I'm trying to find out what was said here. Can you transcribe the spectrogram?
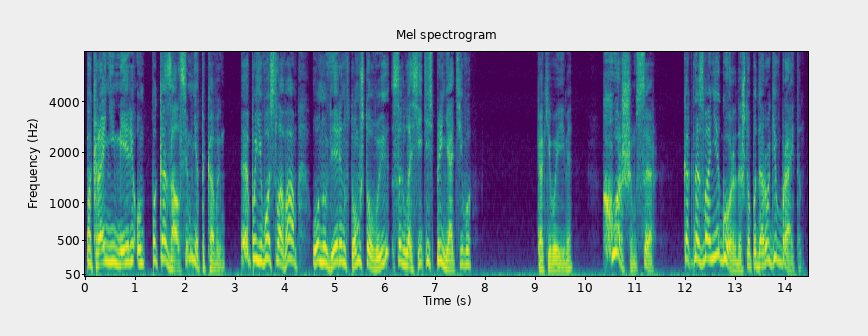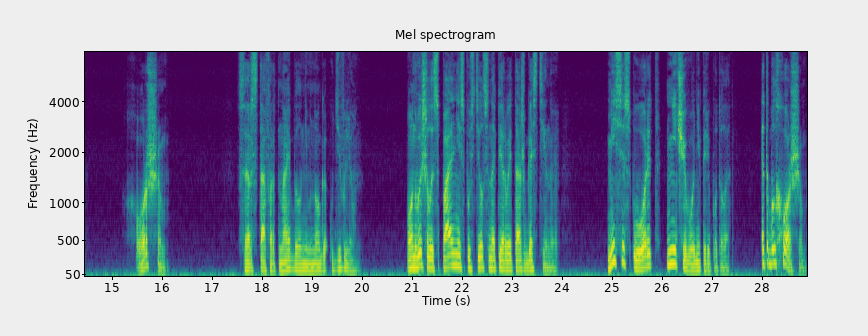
«По крайней мере, он показался мне таковым. Э, по его словам, он уверен в том, что вы согласитесь принять его». «Как его имя?» «Хоршем, сэр. Как название города, что по дороге в Брайтон». «Хоршем?» Сэр Стаффорд Най был немного удивлен. Он вышел из спальни и спустился на первый этаж в гостиную. Миссис Уоррит ничего не перепутала. Это был Хоршем,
